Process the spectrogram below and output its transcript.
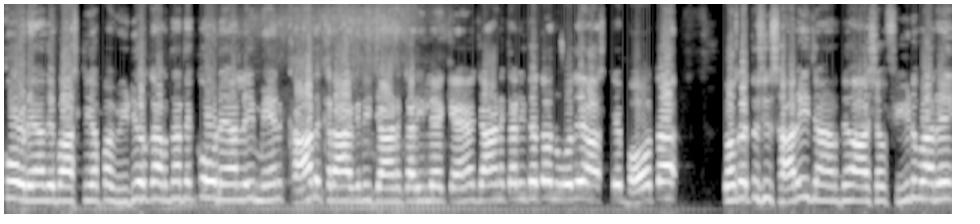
ਘੋੜਿਆਂ ਦੇ ਵਾਸਤੇ ਆਪਾਂ ਵੀਡੀਓ ਕਰਦੇ ਆ ਤੇ ਘੋੜਿਆਂ ਲਈ ਮੇਨ ਖਾਦ ਖਰਾਕ ਦੀ ਜਾਣਕਾਰੀ ਲੈ ਕੇ ਆਏ ਆ ਜਾਣਕਾਰੀ ਤਾਂ ਤੁਹਾਨੂੰ ਉਹਦੇ ਵਾਸਤੇ ਬਹੁਤ ਆ, ਕਿਉਂਕਿ ਤੁਸੀਂ ਸਾਰੇ ਹੀ ਜਾਣਦੇ ਹੋ ਆਸ਼ਾ ਫੀਡ ਬਾਰੇ।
